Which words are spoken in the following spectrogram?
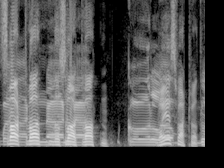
Svartvatten och svartvatten. Vad är svartvatten?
